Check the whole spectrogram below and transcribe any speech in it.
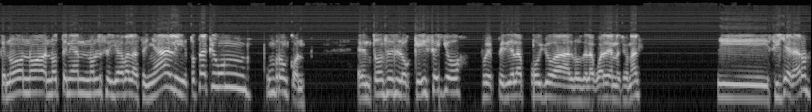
que no, no, no tenían, no les llegaba la señal y total que un, un broncón. Entonces lo que hice yo fue pedir el apoyo a los de la Guardia Nacional y sí llegaron,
